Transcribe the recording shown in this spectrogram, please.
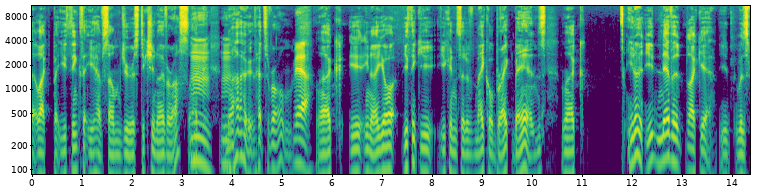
That like but you think that you have some jurisdiction over us like hmm, hmm. no that's wrong Yeah. like you, you know you're you think you you can sort of make or break bands like you don't you'd never like yeah you, it was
